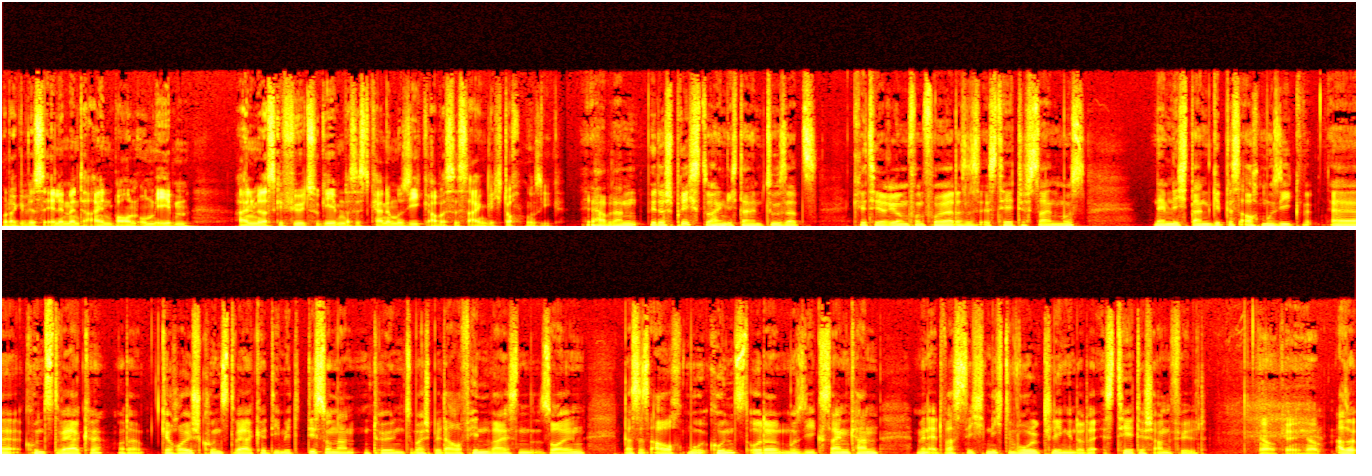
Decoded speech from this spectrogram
oder gewisse Elemente einbauen, um eben einem das Gefühl zu geben, das ist keine Musik, aber es ist eigentlich doch Musik. Ja, aber dann widersprichst du eigentlich deinem Zusatzkriterium von vorher, dass es ästhetisch sein muss. Nämlich dann gibt es auch Musikkunstwerke äh, Kunstwerke oder Geräuschkunstwerke, die mit dissonanten Tönen zum Beispiel darauf hinweisen sollen, dass es auch Mu Kunst oder Musik sein kann, wenn etwas sich nicht wohlklingend oder ästhetisch anfühlt. Ja, okay, ja. Also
